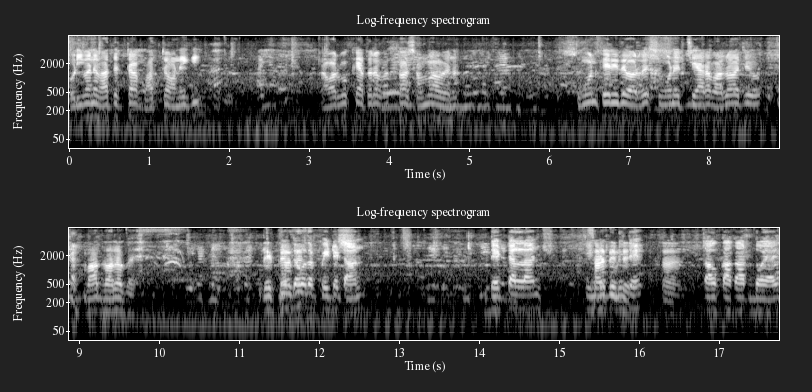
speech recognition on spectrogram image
পরিমাণে ভাতেরটা ভাতটা অনেকই। আমার পক্ষে এতটা ভাত খাওয়া সম্ভব হবে না। সুমন খেয়ে নিতে পারবে। সুমনের চেহারা ভালো আছে ও ভাত ভালো খায়। দেখতে পেটে টান। দেড়টার লাঞ্চ সাড়ে তিনটে। হ্যাঁ। তাও কাকার দয়ায়।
